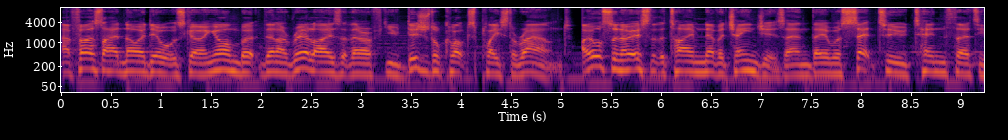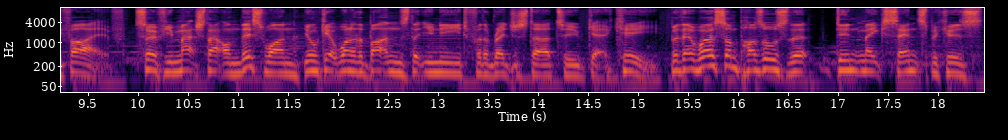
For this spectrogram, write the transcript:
At first I had no idea what was going on, but then I realised that there are a few digital clocks placed around. I also noticed that the time never changes, and they were set to 10.35. So if you match that on this one, you'll get one of the buttons that you need for the register to get a key. But there were some puzzles that didn't make sense because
